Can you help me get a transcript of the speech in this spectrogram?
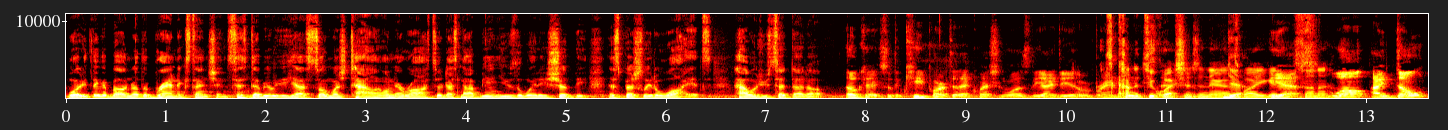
What do you think about another brand extension? Since WWE has so much talent on their roster that's not being used the way they should be, especially the Wyatts, how would you set that up? Okay, so the key part to that question was the idea of a brand. It's kind of two extension. questions in there. That's Yeah. why you get Yes. this on a. Well, I don't.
